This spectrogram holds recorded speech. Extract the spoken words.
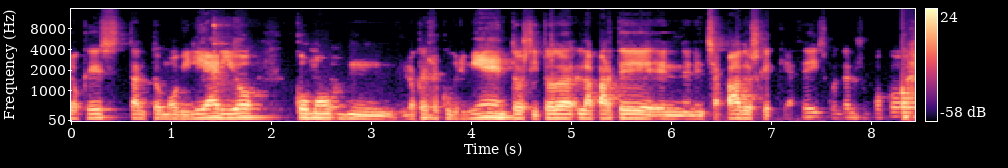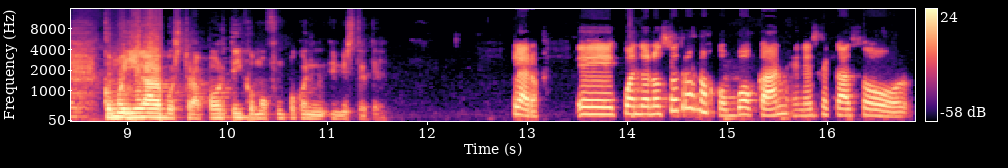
lo que es tanto mobiliario como mm, lo que es recubrimientos y toda la parte en, enchapados que, hacéis. Cuéntanos un poco cómo llega vuestro aporte y cómo fue un poco en, en este hotel. Claro, eh, cuando nosotros nos convocan, en este caso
